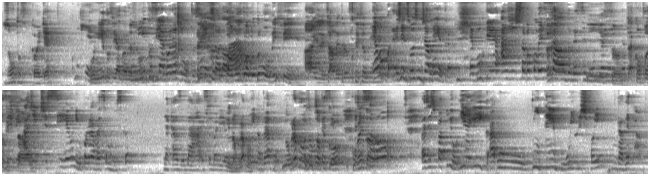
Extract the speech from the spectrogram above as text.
juntos, como é que é? É? Unidos e agora juntos. Unidos e agora juntos, gente, olha Somos lá. dono do mundo, enfim. Ai, gente, a letra eu não sei se eu me. É uma, gente, hoje em dia a letra é porque a gente estava começando nesse mundo Isso, ainda. da Inclusive, composição. a gente se reuniu pra gravar essa música na casa da Raíssa Mariana. E não gravou. E não gravou. Não gravou, a gente só ficou A gente conversando. só. A gente papiou. E aí, a- o, com o tempo, o Unity foi engavetado.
